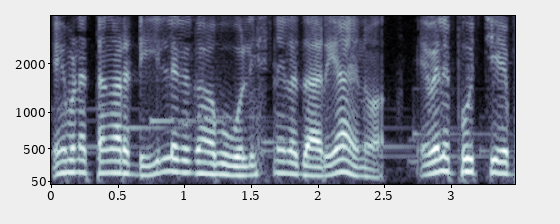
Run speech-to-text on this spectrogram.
එහෙම නැත්නම් අර ඩීල් එක ගහපු පොලිස් නිලධාරියා එනවා. එවෙලේ පුච්චි ඒ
